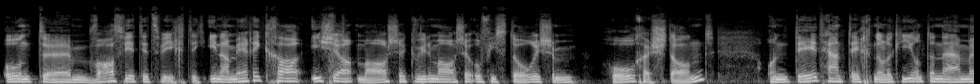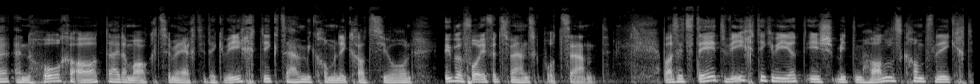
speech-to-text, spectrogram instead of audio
Und ähm, was wird jetzt wichtig? In Amerika ist ja Marge, Gewinnmarge auf historischem hohen Stand. Und dort haben Technologieunternehmen einen hohen Anteil am Aktienmarkt in der Gewichtung, zusammen mit Kommunikation, über 25 Prozent. Was jetzt dort wichtig wird, ist mit dem Handelskonflikt,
